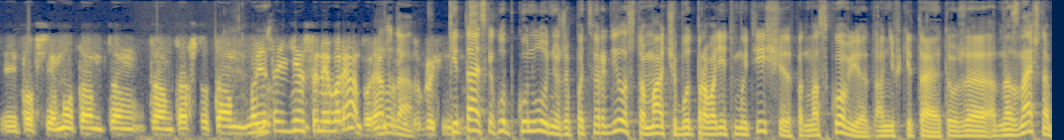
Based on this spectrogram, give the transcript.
и по всему там, там, там, так что там, ну, ну это единственный вариант, вариантов ну, да. других нет. Китайский клуб Кунлунь уже подтвердил, что матчи будут проводить в Мытище, в Подмосковье, а не в Китае, это уже однозначно.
